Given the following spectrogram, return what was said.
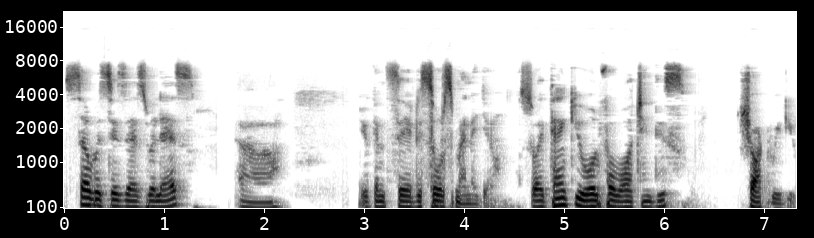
services as well as you can say resource manager. So i thank you all for watching this short video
